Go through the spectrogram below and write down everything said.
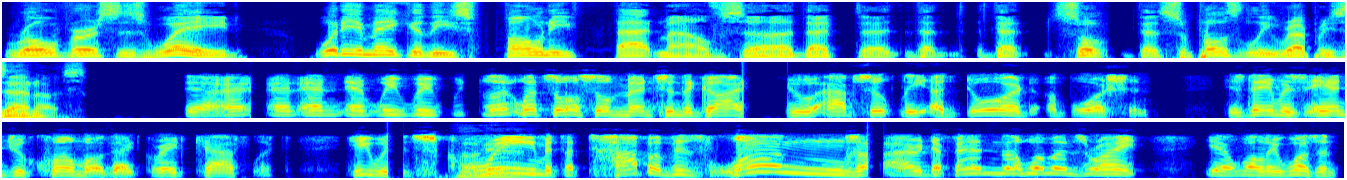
Roe versus Wade. What do you make of these phony fat mouths uh, that uh, that that so that supposedly represent us? Yeah, and and, and we, we let's also mention the guy who absolutely adored abortion his name is Andrew Cuomo, that great Catholic. He would oh, scream oh, yeah. at the top of his lungs, "I defend the woman's right." Yeah, well, he wasn't.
